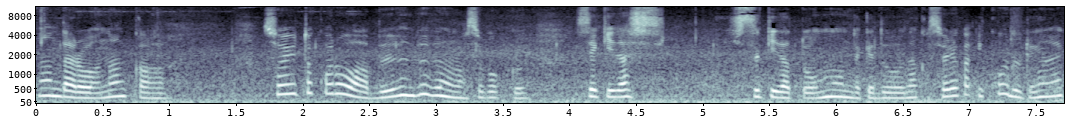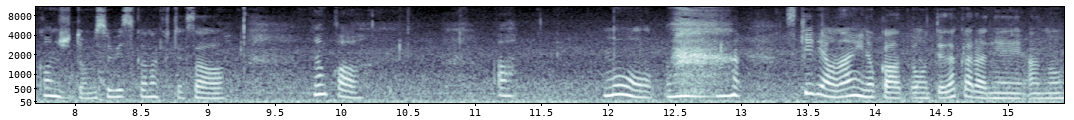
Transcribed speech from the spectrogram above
なんだろうなんかそういうところは部分部分はすごく素敵だし好きだと思うんだけどなんかそれがイコール恋愛感情と結びつかなくてさなんかあもう 好きではないのかと思ってだからねあの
